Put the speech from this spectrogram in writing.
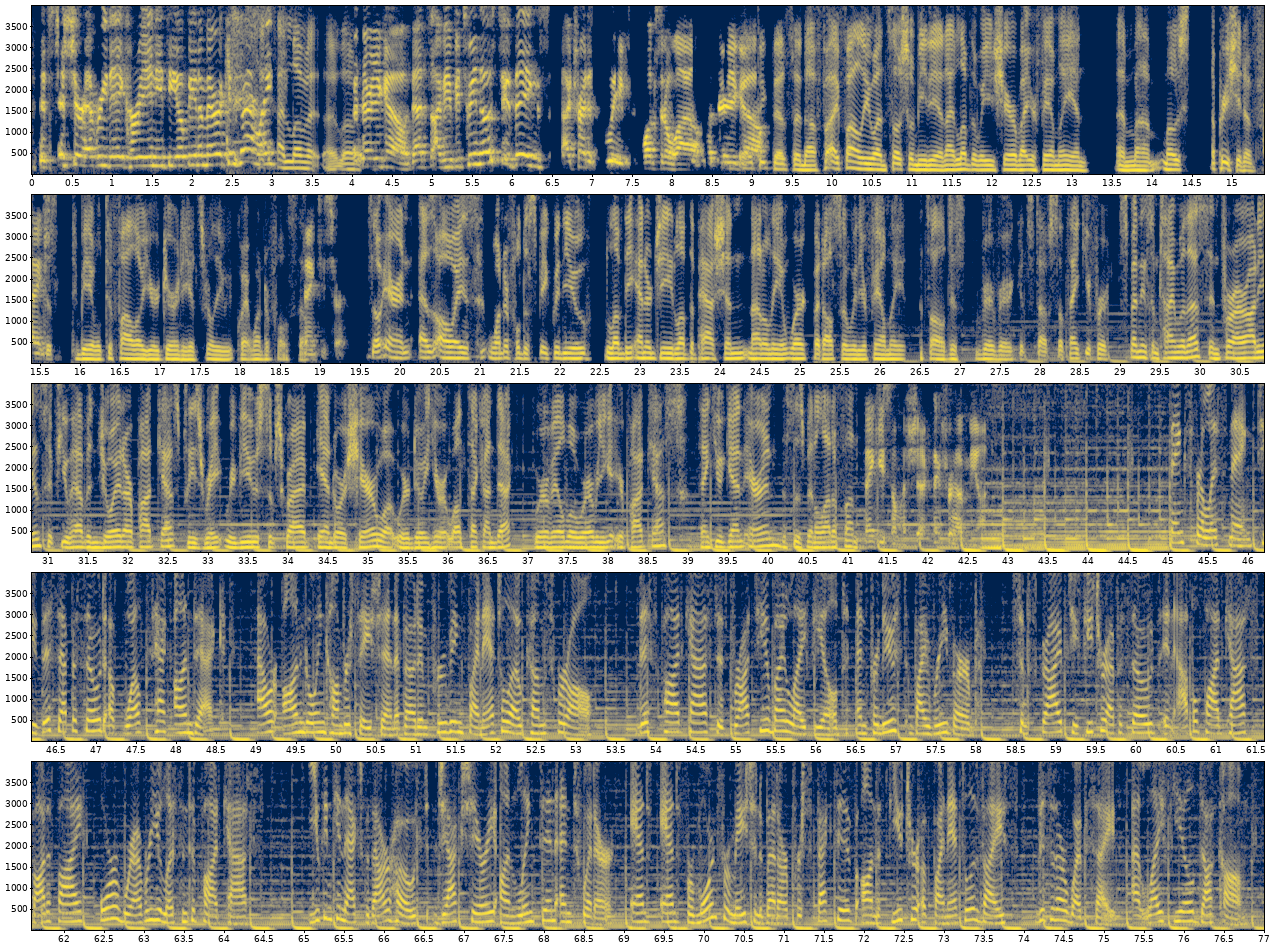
it's just your everyday Korean Ethiopian American family. I love it. I love but it. There you go. That's I mean between those two things, I try to sleep once in a while. But there you go. I think that's enough. I follow you on social media, and I love the way you share about your family, and I'm uh, most appreciative Thank just you. to be able to follow your journey. It's really quite wonderful. So thank you, sir. So, Aaron, as always, wonderful to speak with you. Love the energy, love the passion, not only at work, but also with your family. It's all just very, very good stuff. So, thank you for spending some time with us. And for our audience, if you have enjoyed our podcast, please rate, review, subscribe, and or share what we're doing here at Wealth Tech on Deck. We're available wherever you get your podcasts. Thank you again, Aaron. This has been a lot of fun. Thank you so much, Jack. Thanks for having me on. Thanks for listening to this episode of Wealth Tech on Deck our ongoing conversation about improving financial outcomes for all. This podcast is brought to you by LifeYield and produced by Reverb. Subscribe to future episodes in Apple Podcasts, Spotify, or wherever you listen to podcasts. You can connect with our host, Jack Sharry, on LinkedIn and Twitter. And, and for more information about our perspective on the future of financial advice, visit our website at lifeyield.com.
